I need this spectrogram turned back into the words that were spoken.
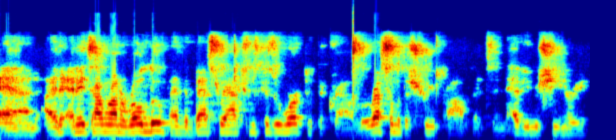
And I, anytime we're on a road loop, I had the best reactions because we worked with the crowd. We were wrestling with the Street Profits and Heavy Machinery.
